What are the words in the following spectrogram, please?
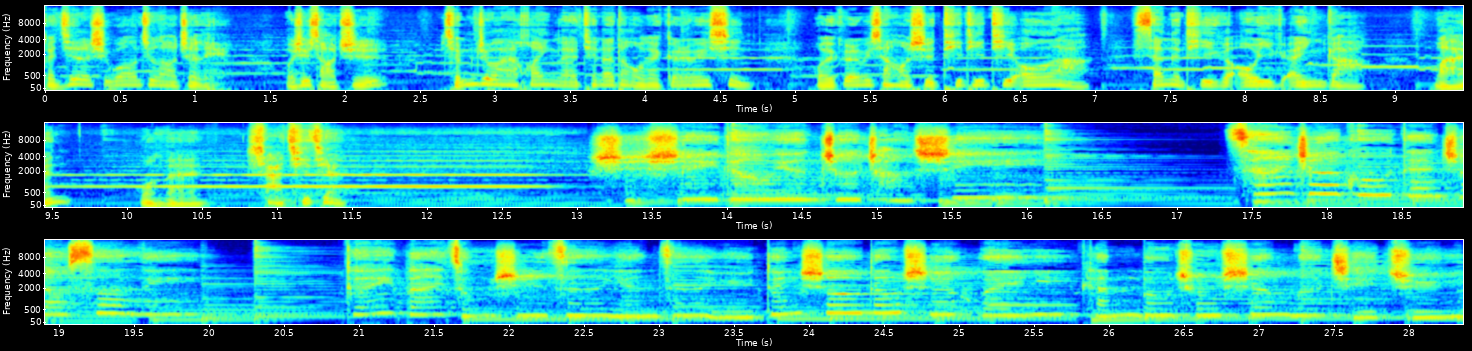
本期的时光就到这里，我是小直。节目之外，欢迎来添加到我的个人微信，我的个人微信号是 t t t o n r，三个 t 一个 o 一个 n 一个。晚安，我们下期见。是谁导演这场戏？在这孤单角色里，对白总是自言自语，对手都是回忆，看不。出什么结局？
